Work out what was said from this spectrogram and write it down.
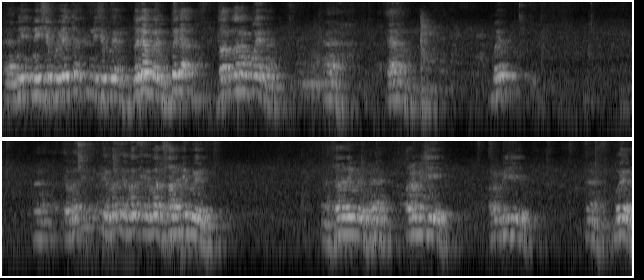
হ্যাঁ, নি- নিচে বইয়ে তো একটু নিচে বইয়ে ধরে বইয়েন ধরে ধর ধরে বইয়ে না হ্যাঁ হ্যাঁ বইয়ে হ্যাঁ, এবার এবার এবার এবার সারা দিবেন। হ্যাঁ সারা দিবেন হ্যাঁ। আরও পিছিয়ে আরও পিছিয়ে যাও। হ্যাঁ। বইয়েন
